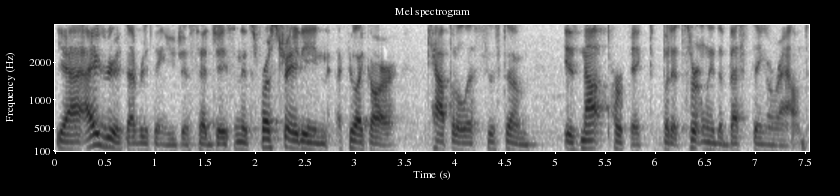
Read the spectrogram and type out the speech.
Yeah, I agree with everything you just said, Jason. It's frustrating. I feel like our capitalist system is not perfect, but it's certainly the best thing around.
